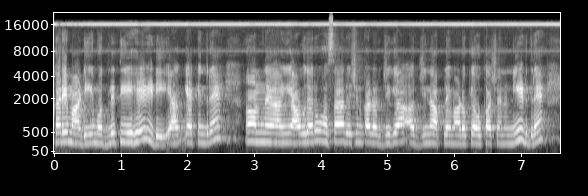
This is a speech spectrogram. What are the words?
ಕರೆ ಮಾಡಿ ಮೊದಲೇ ತಿ ಹೇಳಿಡಿ. ಯಾಕ್- ಯಾಕೆಂದ್ರೆ ಯಾವುದಾದ್ರು ಹೊಸ ರೇಷನ್ ಕಾರ್ಡ್ ಅರ್ಜಿಗೆ ಅರ್ಜಿನ ಅಪ್ಲೈ ಮಾಡೋಕೆ ಅವಕಾಶನ ನೀಡಿದ್ರೆ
